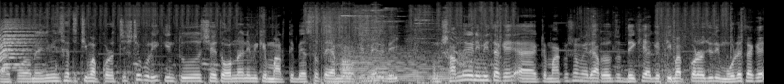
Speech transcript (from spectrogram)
তারপর আমরা এনিমির সাথে টিম আপ করার চেষ্টা করি, কিন্তু সে তো অন্য এনিমিকে মারতে ব্যস্ত, তাই আমরা ওকে মেরে দিই। এবং সামনের এনিমিটাকে একটা মাকড়সা মেরে আপাতত দেখি আগে টিম আপ করা যদি মোড়ে থাকে,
